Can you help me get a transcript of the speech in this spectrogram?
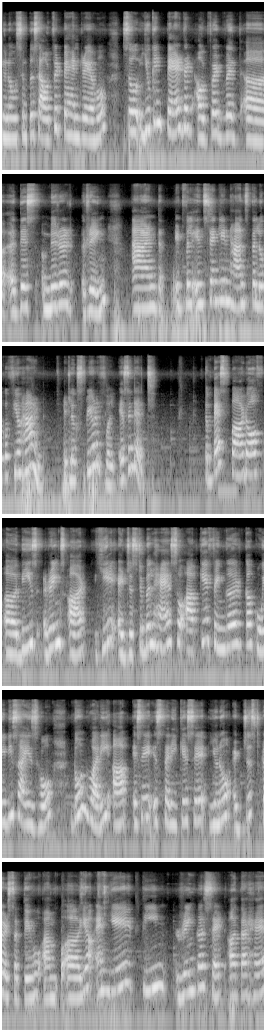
यू नो सिंपल सा आउटफिट पहन रहे हो so you can pair that outfit with this mirror ring and it will instantly enhance the look of your hand it looks beautiful is it the best part of these rings are ये एडजस्टेबल हैं सो आपके फिंगर का कोई भी साइज़ हो डोंट वरी आप इसे इस तरीके से यू नो एडजस्ट कर सकते हो या एंड ये तीन रिंग का सेट आता है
